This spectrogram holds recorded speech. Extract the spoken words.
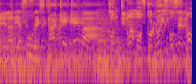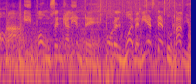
El área sur está que quema. Continuamos con Luis José Moura y Ponce en Caliente por el 910 de tu radio.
